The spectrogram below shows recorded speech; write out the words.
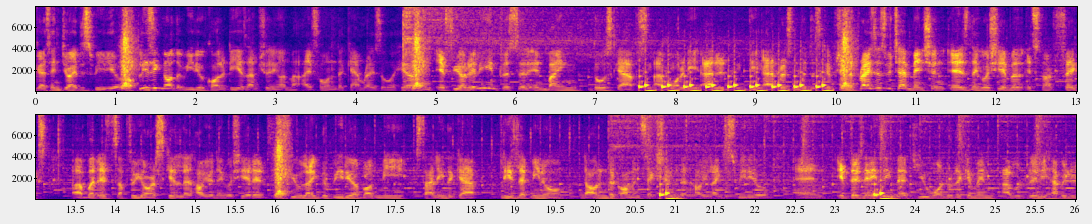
Guys enjoyed this video. Please ignore the video quality as I'm shooting on my iPhone. The camera is over here. And if you're really interested in buying those caps, I've already added the address in the description. The prices which I mentioned is negotiable. It's not fixed. Uh, but it's up to your skill and how you negotiate it. If you like the video about me styling the cap, please let me know down in the comment section that how you like this video and if there's anything that you want to recommend I would really happy to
